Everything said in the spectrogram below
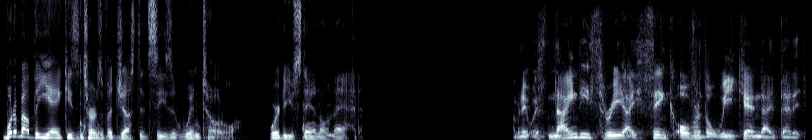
what about the Yankees in terms of adjusted season win total? Where do you stand on that? I mean, it was 93, I think, over the weekend. I bet it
